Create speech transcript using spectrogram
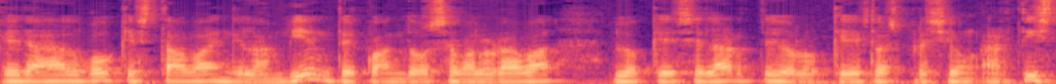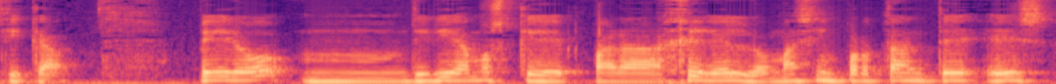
era algo que estaba en el ambiente cuando se valoraba lo que es el arte o lo que es la expresión artística. Pero mm, diríamos que para Hegel lo más importante es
